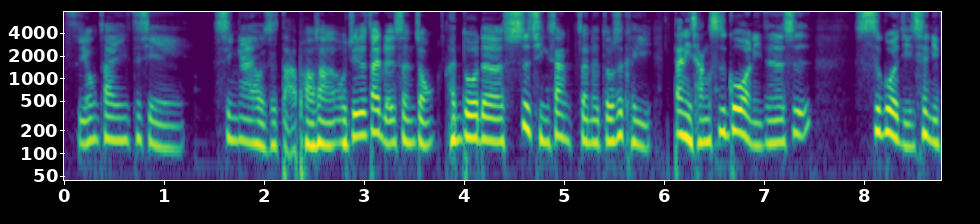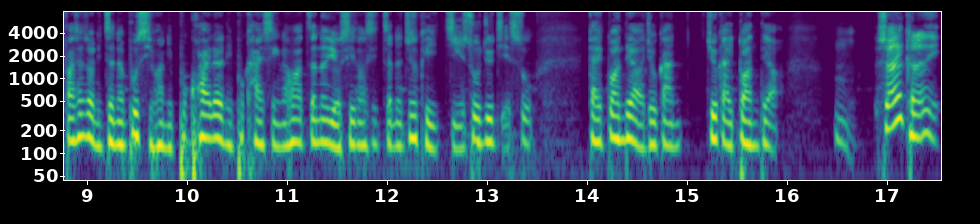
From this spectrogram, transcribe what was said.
只用在这些性爱或者是打炮上。我觉得在人生中很多的事情上，真的都是可以。当你尝试过，你真的是试过几次，你发现说你真的不喜欢，你不快乐，你不开心的话，真的有些东西真的就可以结束就结束，该断掉就该就该断掉。嗯。虽然可能你，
